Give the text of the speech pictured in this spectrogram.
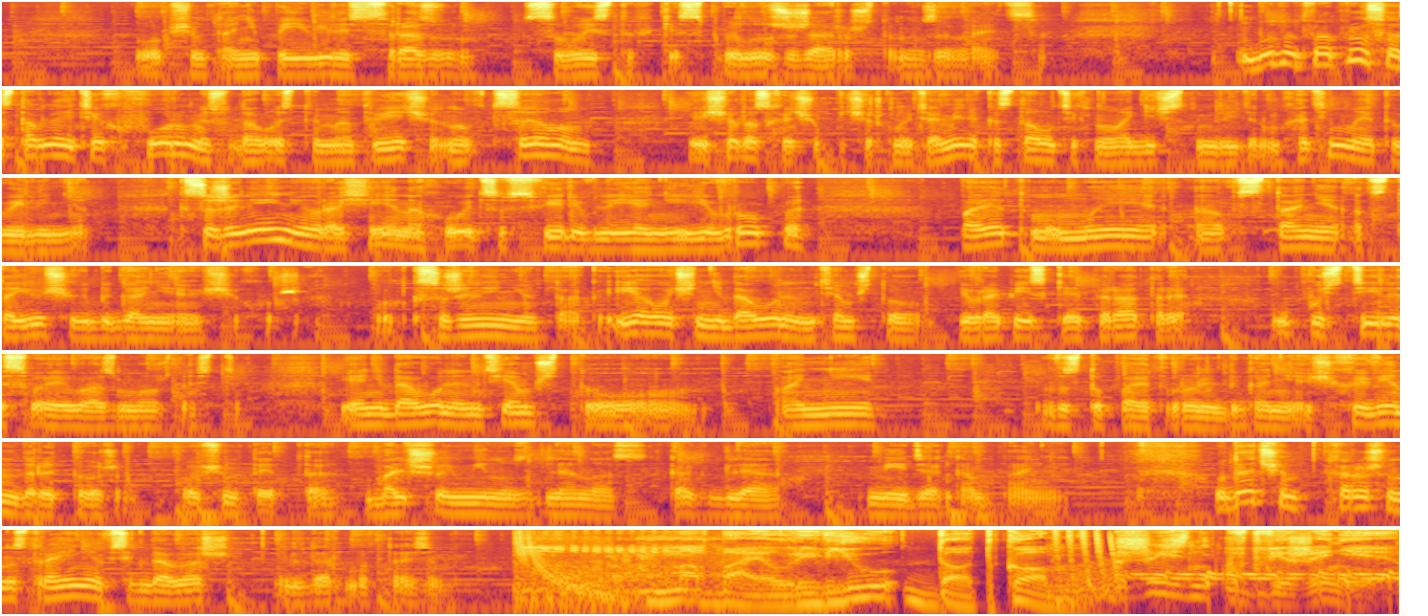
В общем-то, они появились сразу с выставки, с пылу с жару, что называется. Будут вопросы, оставляйте их в форуме, с удовольствием отвечу. Но в целом, я еще раз хочу подчеркнуть, Америка стала технологическим лидером. Хотим мы этого или нет. К сожалению, Россия находится в сфере влияния Европы, поэтому мы э, в стане отстающих, догоняющих уже. Вот, к сожалению, так. я очень недоволен тем, что европейские операторы упустили свои возможности. Я недоволен тем, что они выступают в роли догоняющих. И вендоры тоже. В общем-то, это большой минус для нас, как для медиакомпании. Удачи, хорошего настроения, всегда ваш Ильдар Муртазин. MobileReview.com Жизнь в движении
